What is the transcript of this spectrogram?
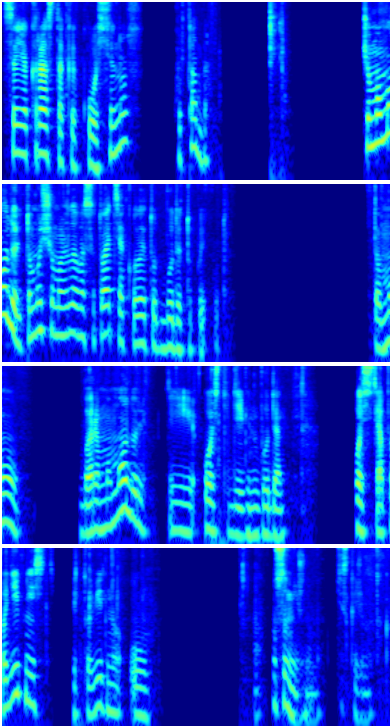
це якраз таки косінус кута Б. Чому модуль? Тому що можлива ситуація, коли тут буде тупий кут. Тому беремо модуль, і ось тоді він буде ось ця подібність, відповідно, у, а, у суміжному скажімо так.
